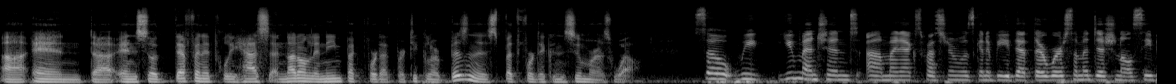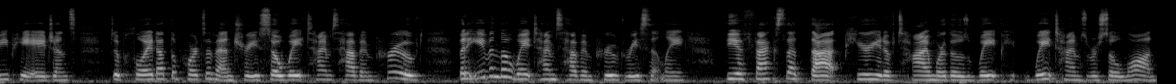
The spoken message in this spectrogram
Uh, and uh, and so definitely has not only an impact for that particular business, but for the consumer as well. So we, you mentioned, um, my next question was going to be that there were some additional CBP agents deployed at the ports of entry, so wait times have improved. But even though wait times have improved recently, the effects that that period of time where those wait wait times were so long,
